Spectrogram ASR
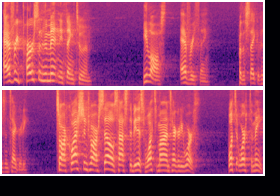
every person who meant anything to him. He lost everything for the sake of his integrity. So, our question to ourselves has to be this What's my integrity worth? What's it worth to me?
